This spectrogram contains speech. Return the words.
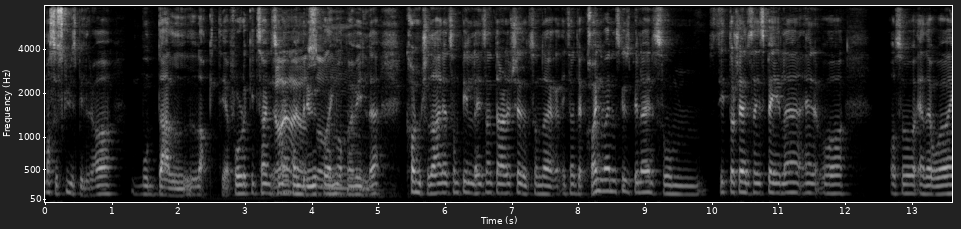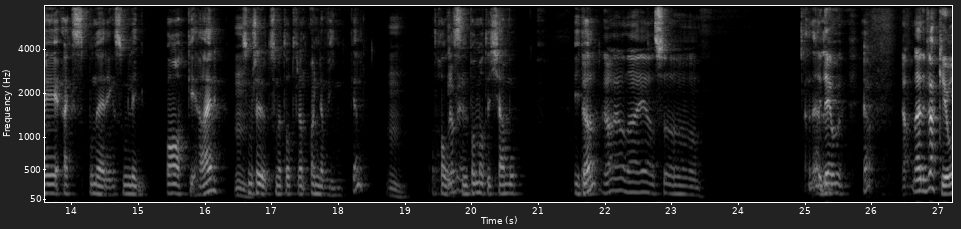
masse skuespillere, modellaktige folk, ikke sant, som Ja, ja, han kan bruke bruke på den måten han vil det. Kanskje det her er et sånt bilde ikke sant, der det ser ut som det, sant, det kan være en skuespiller som sitter og ser seg i speilet, og, og så er det òg ei eksponering som ligger baki her, som ser ut som er tatt fra en annen vinkel. Mm. At halsen på en måte kommer opp Ikke det? Ja, ja, nei, altså Det Det det, ja. ja, Nei, Det vekker jo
